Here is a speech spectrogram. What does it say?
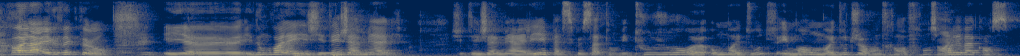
voilà, exactement. Et, euh, et donc voilà, j'y étais jamais allée. J'étais jamais allée parce que ça tombait toujours au mois d'août. Et moi, au mois d'août, je rentrais en France pour les vacances.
